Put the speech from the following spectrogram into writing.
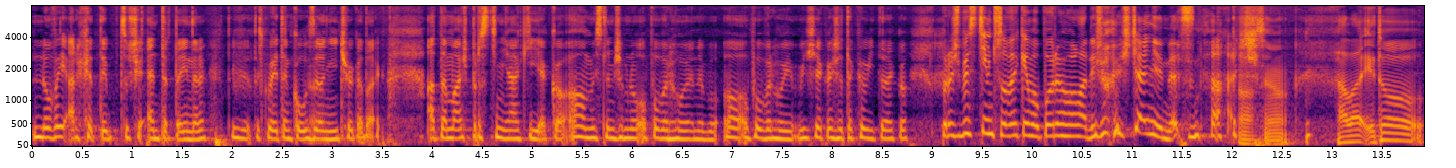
nový archetyp, což je entertainer, takže takový ten kouzelníček a tak. A tam máš prostě nějaký jako, o, oh, myslím, že mnou opovrhuje, nebo o, oh, opovrhuji, víš, jako, že takový to jako, proč bys s tím člověkem opovrhovala, když ho ještě ani neznáš? No. Ale je to,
